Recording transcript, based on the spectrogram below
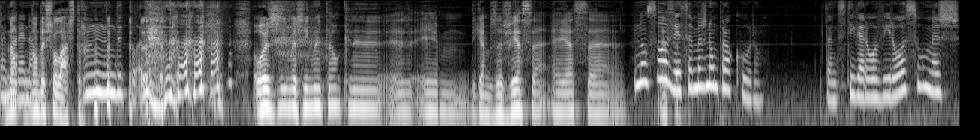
não, Agora não. não deixou lastro. Hum, De todo. Hoje imagino então que é, é, digamos, avessa a essa. Não sou Essa- avessa, mas não procuro. Portanto, se estiver a ouvir, ouço, mas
